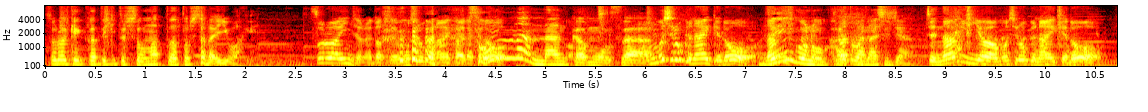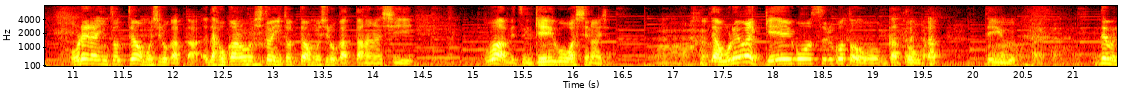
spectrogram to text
それは結果的としてそうなったとしたらいいわけ。それはいいんじゃない？だって面白くない回だけそどんなんなんかもうさ面白くないけど前後の待って待って。話じゃんじゃあナミには面白くないけど俺らにとっては面白かった。だ他の人にとっては面白かった話は別に迎合はしてないじゃん。だから俺は迎合することかどうかっていう。でも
